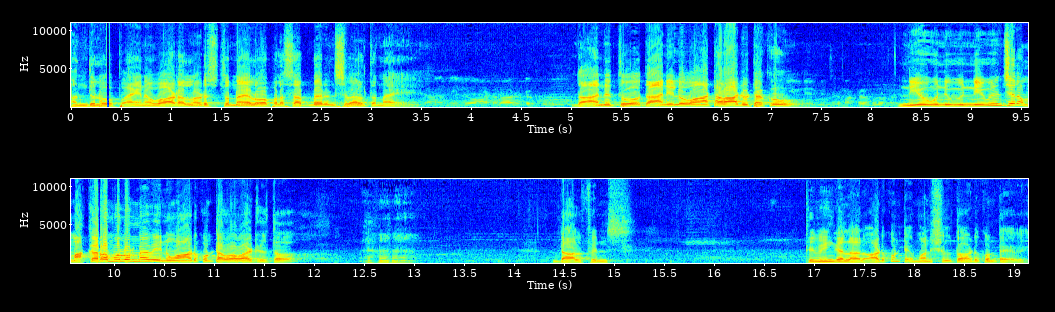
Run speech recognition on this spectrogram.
అందులో పైన వాడలు నడుస్తున్నాయి లోపల సబ్మెరిన్స్ వెళ్తున్నాయి. దానితో దానిలో ఆటలాడుటకు నీవు నువ్వు నియమించిన మకరములున్నవి నువ్వు ఆడుకుంటావా వాటితో? డాల్ఫిన్స్ తిమింగలాలు ఆడుకుంటాయి మనుషులతో ఆడుకుంటాయి అవి.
